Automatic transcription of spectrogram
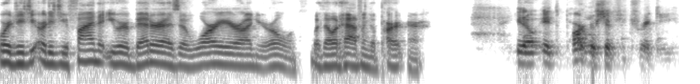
or did you or did you find that you were better as a warrior on your own without having a partner you know it's partnerships are tricky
